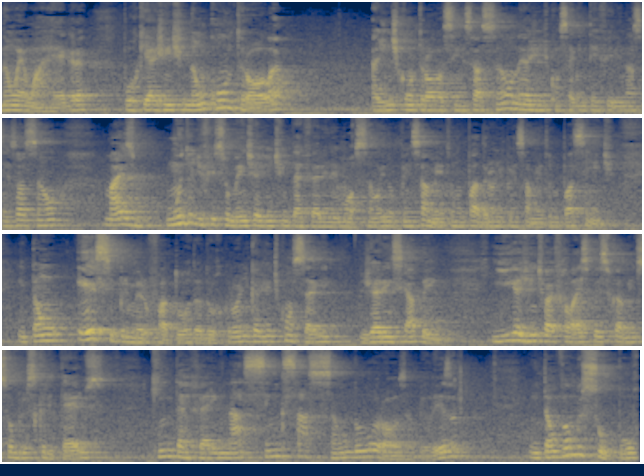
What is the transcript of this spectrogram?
não é uma regra, porque a gente não controla, a gente controla a sensação, né? a gente consegue interferir na sensação, mas muito dificilmente a gente interfere na emoção e no pensamento, no padrão de pensamento do paciente. Então, esse primeiro fator da dor crônica a gente consegue gerenciar bem. E a gente vai falar especificamente sobre os critérios que interferem na sensação dolorosa, beleza? Então vamos supor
